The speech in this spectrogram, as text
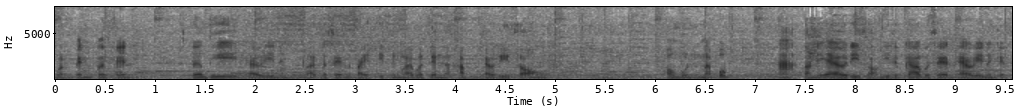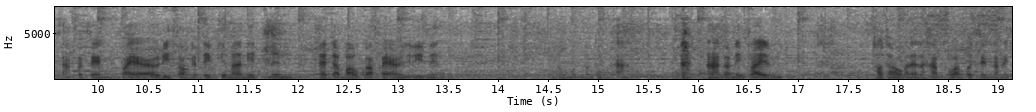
ผลเป็นเปอร์เซ็นต์ เริ่มที่ LED 1 100%ไฟติด 100%นะครับ LED 2 พอหมุนมาปุ๊บ อะตอนนี้ LED 2 29% LED 1 73%ไฟ LED 2จะติดขึ้นมานิดนึง แต่จะเบากว่าไฟ LED 1 ต้องหมุนมาตรงกลางอะตอนนี้ไฟเท่าๆกันแล้วนะครับ เพราะว่าเปอร์เซ็นต์ตอนนี้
